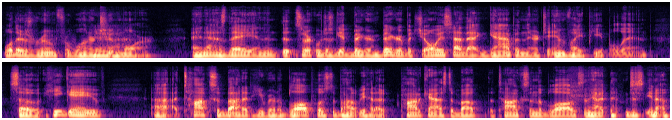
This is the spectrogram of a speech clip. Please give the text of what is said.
well, there's room for one or two more. And as they and the circle just get bigger and bigger, but you always have that gap in there to invite people in. So he gave uh, talks about it. He wrote a blog post about it. We had a podcast about the talks and the blogs, and had just you know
